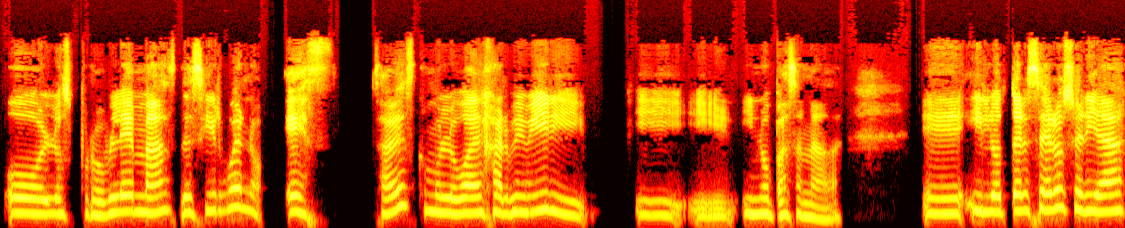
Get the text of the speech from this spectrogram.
o los problemas, decir, bueno, es, ¿sabes? Como lo voy a dejar vivir y, y, y, no pasa nada. Eh, y lo tercero sería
